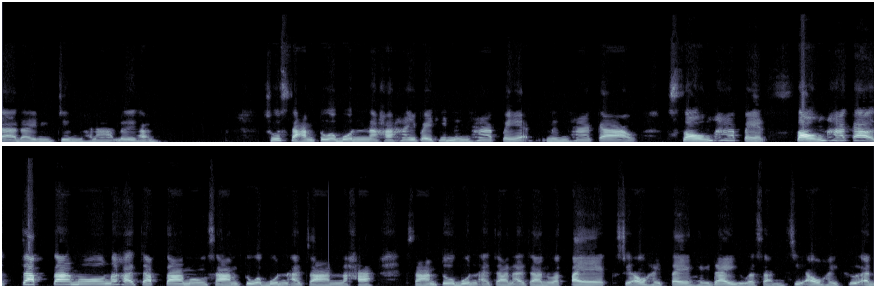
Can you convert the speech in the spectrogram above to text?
ลาใดนี่จึงขนาดเลยค่ะ ชุดสามตัวบนนะคะ ให้ไปที่หนึ่งห้าแปดหนึ่งห้าเก้าสองห้าแปดสองห้าเก้าจับตามองนะคะ จับตามองสามตัวบนอาจารย์นะคะสามตัวบนอาจารย์อาจารย์ว่าแตกเสียเอาให้แตกให้ได้ว่าสันเสียเอาให้คืออัน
